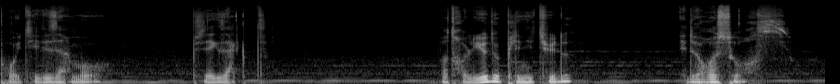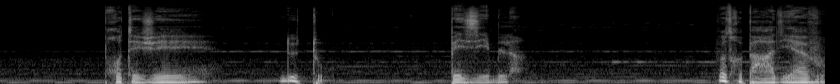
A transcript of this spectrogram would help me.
pour utiliser un mot plus exact, votre lieu de plénitude et de ressources protégé de tout, paisible. Votre paradis à vous.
